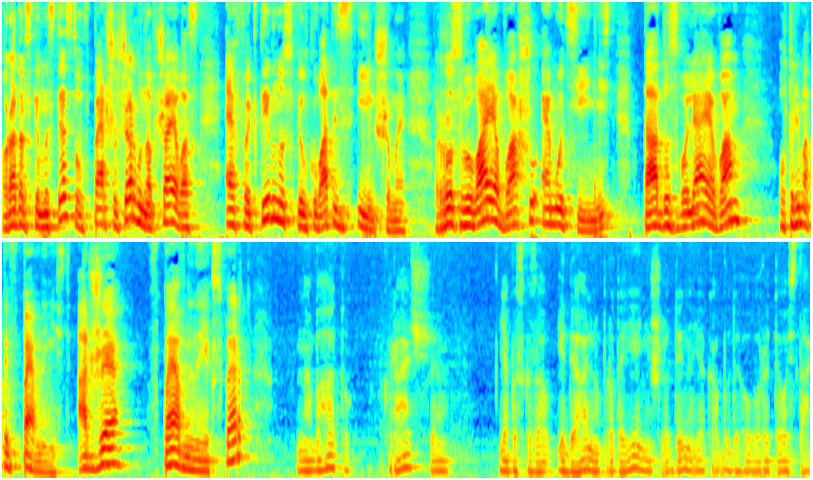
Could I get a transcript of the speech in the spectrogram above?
Ораторське мистецтво в першу чергу навчає вас ефективно спілкуватись з іншими, розвиває вашу емоційність та дозволяє вам отримати впевненість. Адже впевнений експерт набагато краще, я би сказав, ідеально продає, ніж людина, яка буде говорити ось так.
